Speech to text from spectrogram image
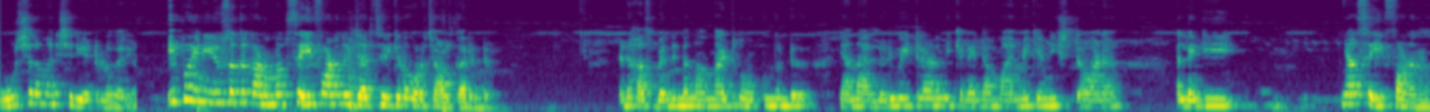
നൂറ് ശതമാനം ശരിയായിട്ടുള്ള കാര്യമാണ്. ഇപ്പോൾ ഈ ന്യൂസൊക്കെ കാണുമ്പോൾ സേഫ് ആണെന്ന് വിചാരിച്ചിരിക്കുന്ന കുറച്ച് ആൾക്കാരുണ്ട്. എന്റെ ഹസ്ബൻഡിനെ നന്നായിട്ട് നോക്കുന്നുണ്ട്. ഞാൻ നല്ലൊരു വീട്ടിലാണ് നിൽക്കുന്നത് എന്റെ അമ്മായിമ്മയ്ക്ക് എന്നെ ഇഷ്ടമാണ്. അല്ലെങ്കിൽ ഞാൻ സേഫ് ആണെന്ന്.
